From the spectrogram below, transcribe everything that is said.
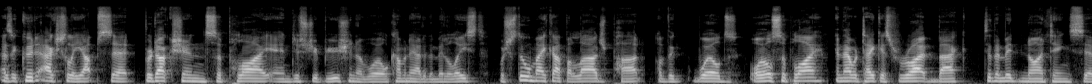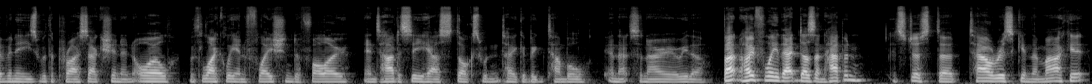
as it could actually upset production, supply, and distribution of oil coming out of the Middle East, which still make up a large part of the world's oil supply, and that would take us right back to the mid 1970s with the price action in oil, with likely inflation to follow, and it's hard to see how stocks wouldn't take a big tumble in that scenario either. But hopefully that doesn't happen. It's just a tail risk in the market,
